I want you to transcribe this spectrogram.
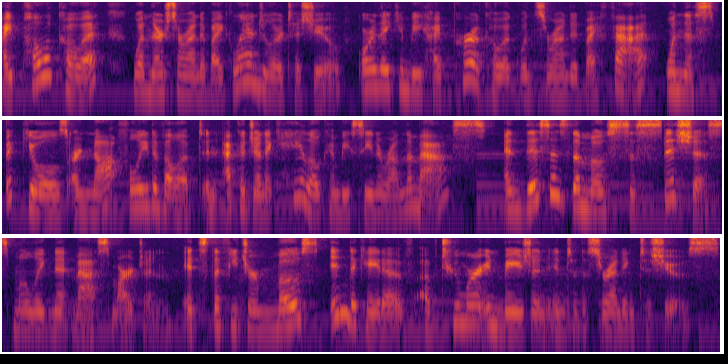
hypoechoic when they're surrounded by glandular tissue, or they can be hyperechoic when surrounded by fat. When the spicules are not fully developed, an echogenic halo can be seen around the mass, and this is the most suspicious malignant mass margin. It's the feature most indicative of tumor invasion into the surrounding tissues.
